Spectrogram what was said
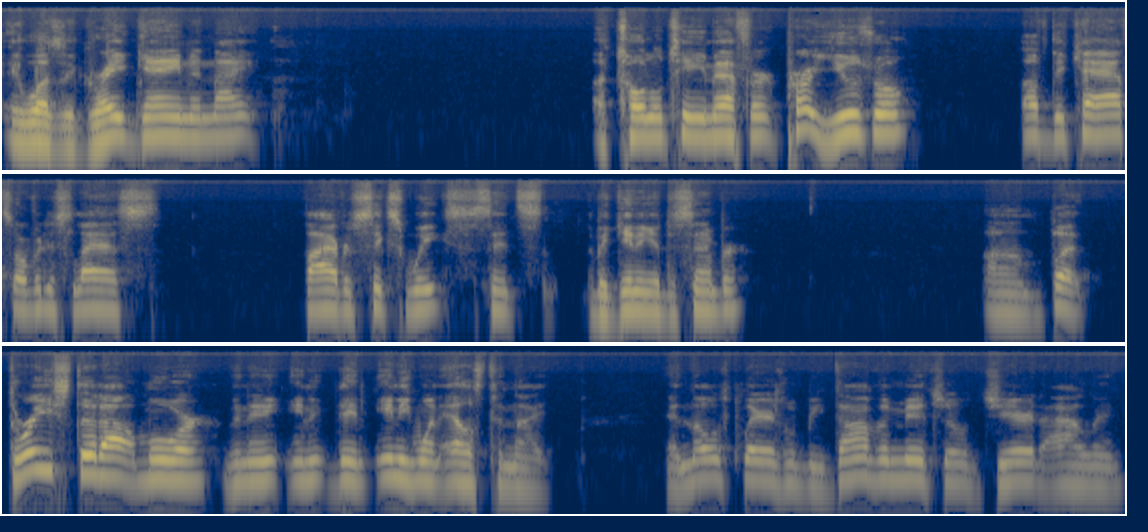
It was a great game tonight. A total team effort per usual of the Cavs over this last five or six weeks since the beginning of December. Um, but three stood out more than any, than anyone else tonight, and those players would be Donovan Mitchell, Jarrett Allen,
